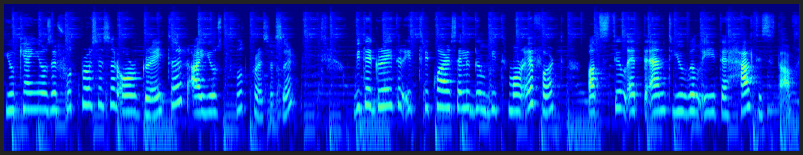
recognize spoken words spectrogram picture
You can use a food processor or grater. I used food processor. With a grater it requires a little bit more effort, but still at the end you will eat a healthy stuff.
